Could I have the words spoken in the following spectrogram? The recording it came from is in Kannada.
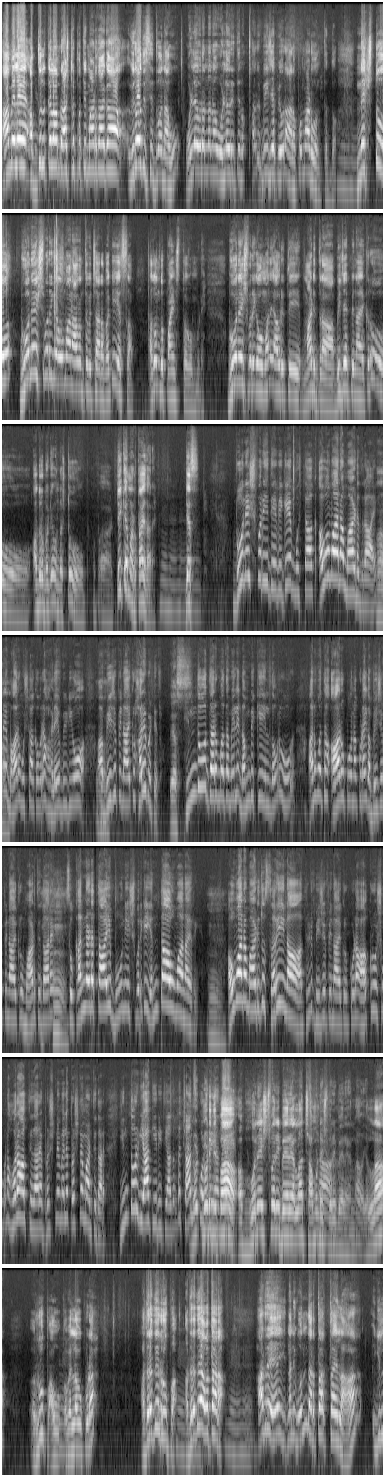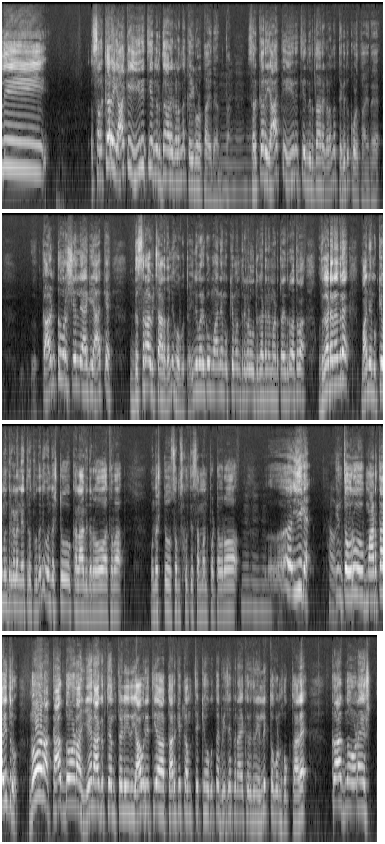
ಆಮೇಲೆ ಅಬ್ದುಲ್ ಕಲಾಂ ರಾಷ್ಟ್ರಪತಿ ಮಾಡಿದಾಗ ವಿರೋಧಿಸಿದ್ವ ನಾವು. ಒಳ್ಳೆಯವರನ್ನ ನಾವು ಒಳ್ಳೆಯ ರೀತಿ ಅಂದ್ರೆ ಪಿಯವರು ಆರೋಪ ಮಾಡುವಂಥದ್ದು. ನೆಕ್ಸ್ಟು ಭುವನೇಶ್ವರಿಗೆ ಅವಮಾನ ಆದಂಥ ವಿಚಾರ ಬಗ್ಗೆ ಎಸ್ ಅದೊಂದು ಪಾಯಿಂಟ್ಸ್ ತೊಗೊಂಬಿಡಿ. ಭುವನೇಶ್ವರಿಗೆ ಅವಮಾನ ಯಾವ ರೀತಿ ಮಾಡಿದ್ರ ಬಿಜೆಪಿ ನಾಯಕರು ಅದ್ರ ಬಗ್ಗೆ ಒಂದಷ್ಟು ಟೀಕೆ ಮಾಡ್ತಾ ಇದ್ದಾರೆ. ಎಸ್ ಭುವನೇಶ್ವರಿ ದೇವಿಗೆ ಮುಷ್ತಾಕ್ ಅವಮಾನ ಮಾಡಿದ್ರ. ಯಾಕಂದ್ರೆ ಭಾನು ಮುಷ್ತಾಕ್ ಅವರ ಹಳೆ ವಿಡಿಯೋ ಬಿಜೆಪಿ ನಾಯಕರು ಹರಿಬಿಟ್ಟಿದ್ರು. ಎಸ್ ಹಿಂದೂ ಧರ್ಮದ ಮೇಲೆ ನಂಬಿಕೆ ಇಲ್ಲದವರು ಅನ್ನುವಂತಹ ಆರೋಪವನ್ನ ಕೂಡ ಈಗ ಬಿಜೆಪಿ ನಾಯಕರು ಮಾಡ್ತಿದ್ದಾರೆ. ಸೊ ಕನ್ನಡ ತಾಯಿ ಭುವನೇಶ್ವರಿಗೆ ಎಂತ ಅವಮಾನ ಇರಿ? ಅವಮಾನ ಮಾಡಿದ್ದು ಸರಿನಾ ಅಂತ ಹೇಳಿ ಬಿಜೆಪಿ ನಾಯಕರು ಕೂಡ ಆಕ್ರೋಶವನ್ನ ಹೊರ ಹಾಕ್ತಿದ್ದಾರೆ ಪ್ರಶ್ನೆ ಮೇಲೆ ಪ್ರಶ್ನೆ ಮಾಡ್ತಿದ್ದಾರೆ. ಇಂಥವ್ರಿಗೆ ಯಾಕೆ ಈ ರೀತಿಯಾದಂತ ಚಾನ್ಸ್ ಭುವನೇಶ್ವರಿ ಬೇರೆ ಅಲ್ಲ ಚಾಮುಂಡೇಶ್ವರಿ ಬೇರೆ ಅಲ್ಲ. ಎಲ್ಲ ರೂಪ ಅವು ಅವೆಲ್ಲವೂ ಕೂಡ ಅದರದೇ ರೂಪ ಅದರದೇ ಅವತಾರ. ಆದ್ರೆ ನನಗೆ ಒಂದು ಅರ್ಥ ಆಗ್ತಾ ಇಲ್ಲ. ಇಲ್ಲಿ ಸರ್ಕಾರ ಯಾಕೆ ಈ ರೀತಿಯ ನಿರ್ಧಾರಗಳನ್ನು ಕೈಗೊಳ್ತಾ ಇದೆ ಅಂತ? ಸರ್ಕಾರ ಯಾಕೆ ಈ ರೀತಿಯ ನಿರ್ಧಾರಗಳನ್ನು ತೆಗೆದುಕೊಳ್ತಾ ಇದೆ? ಕಾಂಟ್ರವರ್ಷಿಯಲ್ಲಿ ಆಗಿ ಯಾಕೆ ದಸರಾ ವಿಚಾರದಲ್ಲಿ ಹೋಗುತ್ತೆ? ಇಲ್ಲಿವರೆಗೂ ಮಾನ್ಯ ಮುಖ್ಯಮಂತ್ರಿಗಳು ಉದ್ಘಾಟನೆ ಮಾಡ್ತಾ ಇದ್ರು ಅಥವಾ ಉದ್ಘಾಟನೆ ಅಂದರೆ ಮಾನ್ಯ ಮುಖ್ಯಮಂತ್ರಿಗಳ ನೇತೃತ್ವದಲ್ಲಿ ಒಂದಷ್ಟು ಕಲಾವಿದರೋ ಅಥವಾ ಒಂದಷ್ಟು ಸಂಸ್ಕೃತಿ ಸಂಬಂಧಪಟ್ಟವರೋ ಹೀಗೆ ಇಂಥವರು ಮಾಡ್ತಾ ಇದ್ರು. ನೋಡೋಣ ಕಾದ್ದೋಣ ಏನಾಗುತ್ತೆ ಅಂತೇಳಿ ಇದು ಯಾವ ರೀತಿಯ ತಾರ್ಕಿಕ ಅಂತ್ಯಕ್ಕೆ ಹೋಗುತ್ತೆ? ಬಿಜೆಪಿ ನಾಯಕರು ಇದನ್ನು ಎಲ್ಲಿಗೆ ತೊಗೊಂಡು ಹೋಗ್ತಾರೆ? ಕಾದ್ ನೋಡೋಣ ಎಷ್ಟು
